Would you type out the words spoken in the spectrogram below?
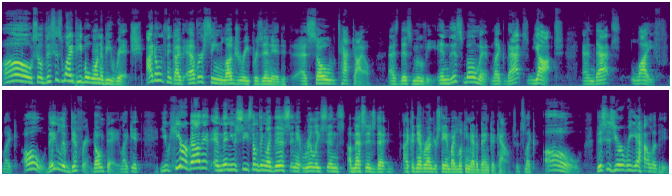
oh, so this is why people want to be rich. I don't think I've ever seen luxury presented as so tactile as this movie. In this moment, like that yacht and that life like oh they live different don't they like it you hear about it and then you see something like this and it really sends a message that i could never understand by looking at a bank account it's like oh this is your reality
